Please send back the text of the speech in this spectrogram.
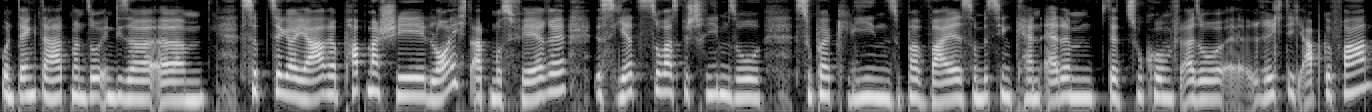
und denkt, da hat man so in dieser ähm, 70er Jahre Pappmaché Leuchtatmosphäre, ist jetzt sowas beschrieben, so super clean, super weiß, so ein bisschen Ken Adam der Zukunft, also äh, richtig abgefahren.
